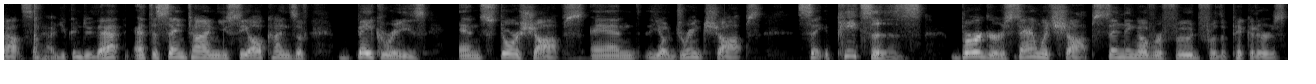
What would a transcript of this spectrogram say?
out somehow. You can do that. At the same time, you see all kinds of bakeries and store shops and you know drink shops, pizzas, burgers, sandwich shops sending over food for the picketers.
